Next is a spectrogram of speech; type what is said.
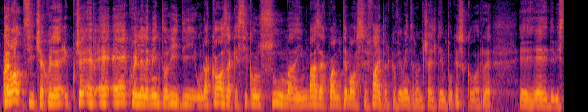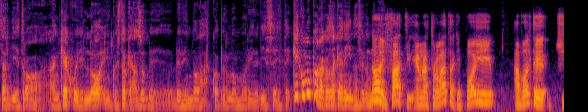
Però sì, c'è, quelle- c'è- è, è- è quell'elemento lì di una cosa che si consuma in base a quante mosse fai, perché ovviamente non c'è il tempo che scorre e, e devi star dietro anche a quello, in questo caso be- bevendo l'acqua per non morire di sete. Che comunque è una cosa carina, secondo No, me. infatti è una trovata che poi a volte ci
